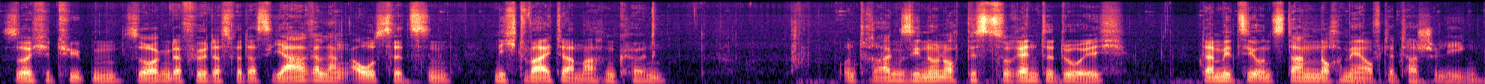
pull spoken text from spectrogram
Solche Typen sorgen dafür, dass wir das jahrelang aussitzen, nicht weitermachen können und tragen sie nur noch bis zur Rente durch, damit sie uns dann noch mehr auf der Tasche liegen.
